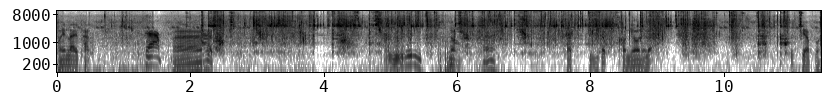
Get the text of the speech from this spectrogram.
หอยลายผัดแซ่บมาดอุ้ยพี่น้องฮะ ครับกินกับข้าวเหนียวนี่แหละเสียบวะ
